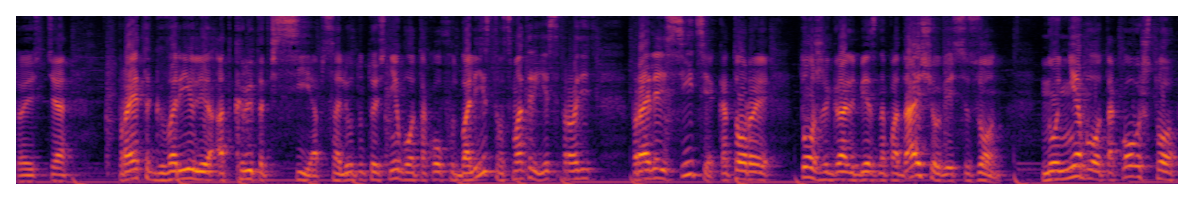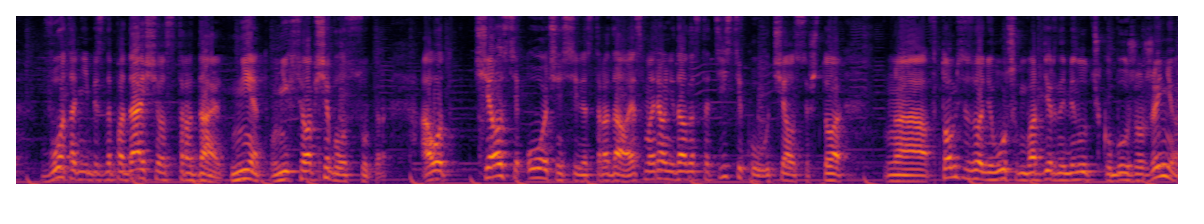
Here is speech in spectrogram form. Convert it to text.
То есть э, про это говорили открыто все абсолютно. То есть не было такого футболиста. Вот смотри, если проводить параллель Сити, которые тоже играли без нападающего весь сезон, но не было такого, что вот они без нападающего страдают. Нет, у них все вообще было супер. А вот Челси очень сильно страдал. Я смотрел недавно статистику у Челси, что э, в том сезоне лучшим бомбардир на минуточку был Жоржиньо,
